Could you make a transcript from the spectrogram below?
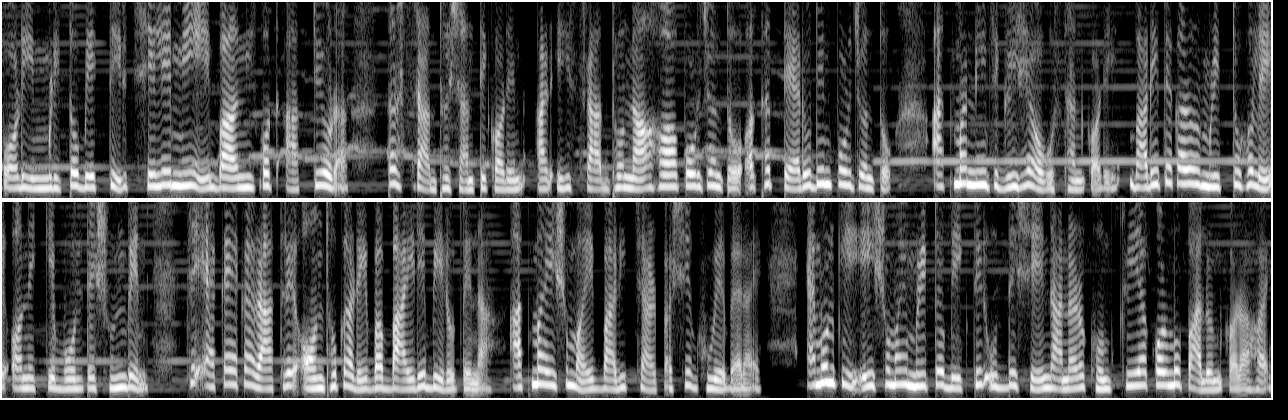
পরই মৃত ব্যক্তির ছেলে, মেয়ে বা নিকট আত্মীয়রা তার শ্রাদ্ধ শান্তি করেন। আর এই শ্রাদ্ধ না হওয়া পর্যন্ত, অর্থাৎ তেরো দিন পর্যন্ত, আত্মা নিজ গৃহে অবস্থান করে। বাড়িতে কারোর মৃত্যু হলে অনেককে বলতে শুনবেন যে, একা একা রাত্রে অন্ধকারে বা বাইরে বেরোতে না। আত্মা এই সময় বাড়ির চারপাশে ঘুরে বেড়ায়। এমনকি এই সময় মৃত ব্যক্তির উদ্দেশ্যে নানা রকম ক্রিয়াকর্ম পালন করা হয়।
